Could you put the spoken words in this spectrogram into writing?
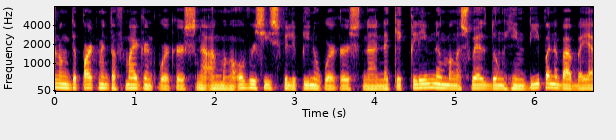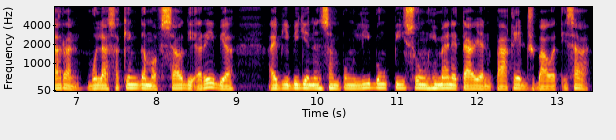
ng Department of Migrant Workers na ang mga overseas Filipino workers na nagkiklaim ng mga sweldong hindi pa nababayaran mula sa Kingdom of Saudi Arabia ay bibigyan ng 10,000 pisong humanitarian package bawat isa.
